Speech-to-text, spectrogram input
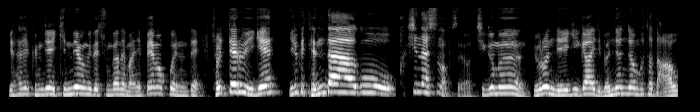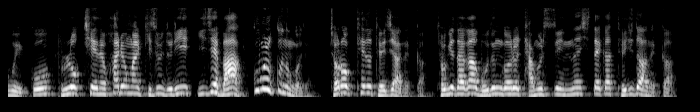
이게 사실 굉장히 긴 내용인데 중간에 많이 빼먹고 있는데 절대로 이게 이렇게 된다고 확신할 수는 없어요. 지금은 이런 얘기가 이제 몇 년 전부터 나오고 있고 블록체인을 활용할 기술들이 이제 막 꿈을 꾸는 거죠. 저렇게 해도 되지 않을까. 저기다가 모든 거를 담을 수 있는 시대가 되지도 않을까.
